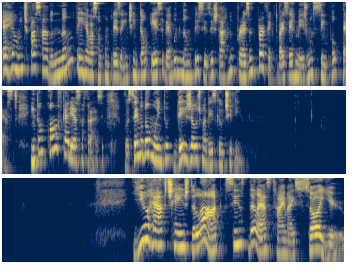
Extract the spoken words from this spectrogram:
é realmente passado, não tem relação com presente, então esse verbo não precisa estar no present perfect, vai ser mesmo simple past. Então, como ficaria essa frase? Você mudou muito desde a última vez que eu te vi. You have changed a lot since the last time I saw you.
